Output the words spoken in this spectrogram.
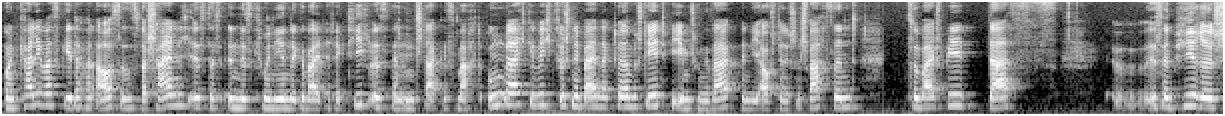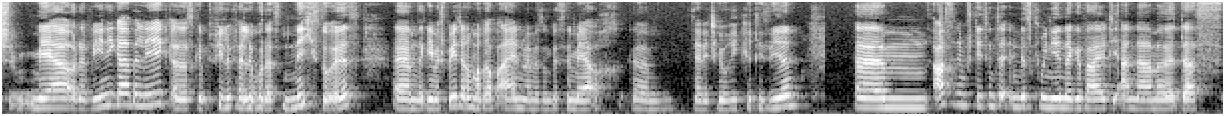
Und Kalivas geht davon aus, dass es wahrscheinlich ist, dass indiskriminierende Gewalt effektiv ist, wenn ein starkes Machtungleichgewicht zwischen den beiden Akteuren besteht, wie eben schon gesagt, wenn die Aufständischen schwach sind. Zum Beispiel, dass ist empirisch mehr oder weniger belegt. Also es gibt viele Fälle, wo das nicht so ist. Ähm, da gehen wir später nochmal drauf ein, wenn wir so ein bisschen mehr auch ähm, ja, die Theorie kritisieren. Ähm, außerdem steht hinter indiskriminierender Gewalt die Annahme, dass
